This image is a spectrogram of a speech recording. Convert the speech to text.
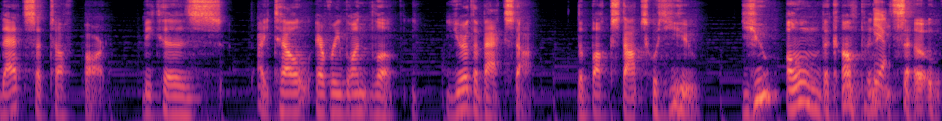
that's a tough part because i tell everyone look you're the backstop the buck stops with you you own the company yeah. so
